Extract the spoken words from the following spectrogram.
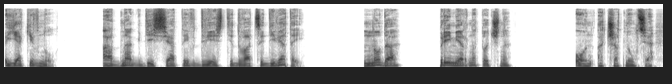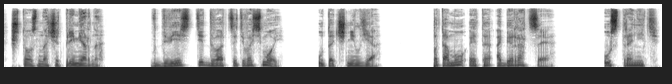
Я кивнул. Одна к десятой в двести двадцать девятой? Ну да, примерно точно. Он отшатнулся. Что значит примерно? В двести двадцать восьмой, уточнил я. Потому это аберрация. Устранить.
